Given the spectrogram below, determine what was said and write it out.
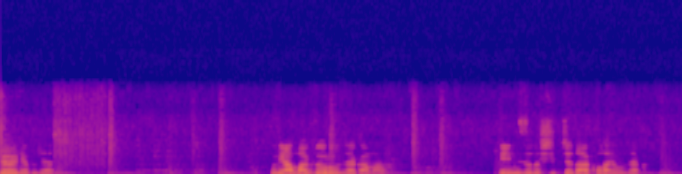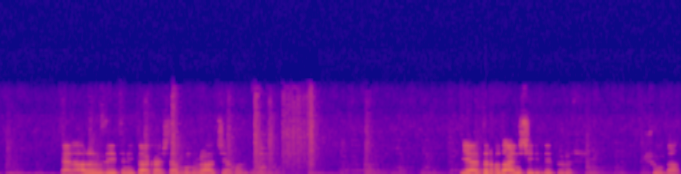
şöyle yapacağız. Bunu yapmak zor olacak ama eliniz alıştıkça daha kolay olacak. Yani aranızda yetenekli arkadaşlar bunu rahatça yapabilir. Diğer tarafa da aynı şekilde yapıyoruz. Şuradan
